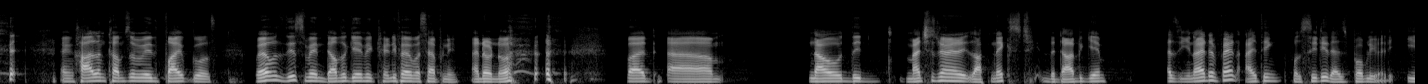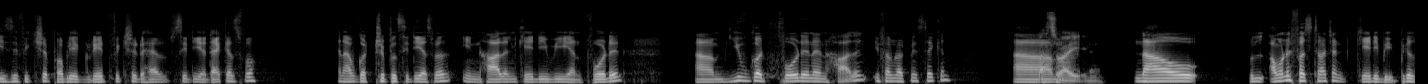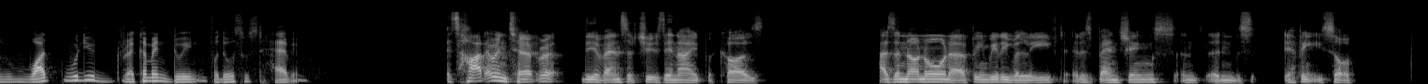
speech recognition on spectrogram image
and Haaland comes up with five goals. Where was this when double game week 25 was happening? I don't know. but um, now the Manchester United is up next, the derby game. As a United fan, I think for City that's probably an easy fixture, probably a great fixture to have City attackers for. And I've got triple City as well in Haaland, KDB, and Foden. Um, you've got Foden and Haaland, if I'm not mistaken. Um, that's right. Yeah. Now, I want to first touch on KDB because what would you recommend doing for those who have him? It's hard to interpret the events of Tuesday night because as a non-owner, I've been really relieved at his benchings, and and I think he sort of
